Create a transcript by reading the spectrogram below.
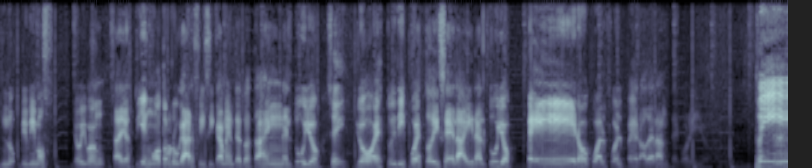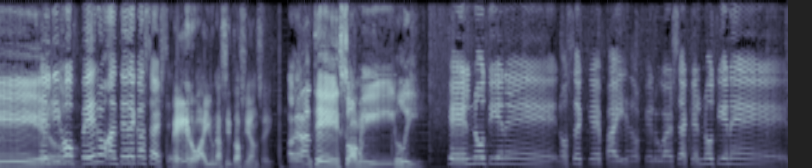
No, vivimos, yo vivo en, o sea, yo estoy en otro lugar físicamente, tú estás en el tuyo. Sí. Yo estoy dispuesto, dice él, a ir al tuyo, pero ¿cuál fue el pero? Adelante, Corillo. Pero. Él dijo, pero antes de casarse, Pero hay una situación, sí. Adelante, Somi Lee. que él no tiene, no sé qué país o qué lugar, o sea, que él no tiene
